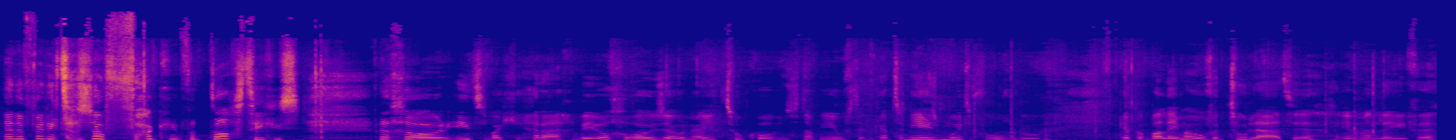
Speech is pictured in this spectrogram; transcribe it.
en dat vind ik dan zo fucking fantastisch. Gewoon iets wat je graag wil, gewoon zo naar je toe komt. Snap je? Ik heb er niet eens moeite voor hoeven doen. Ik heb hem alleen maar hoeven toelaten in mijn leven.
